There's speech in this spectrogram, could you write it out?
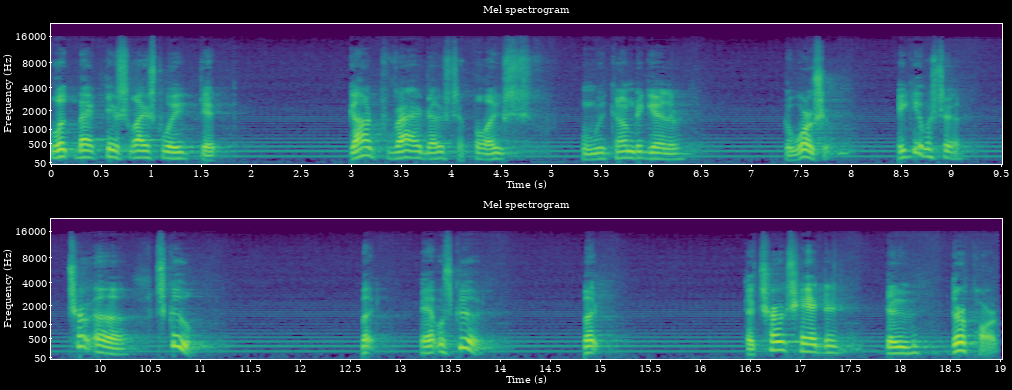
looked back this last week that God provided us a place when we come together to worship. He gave us a church, uh, school, but that was good. But the church had to do their part.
